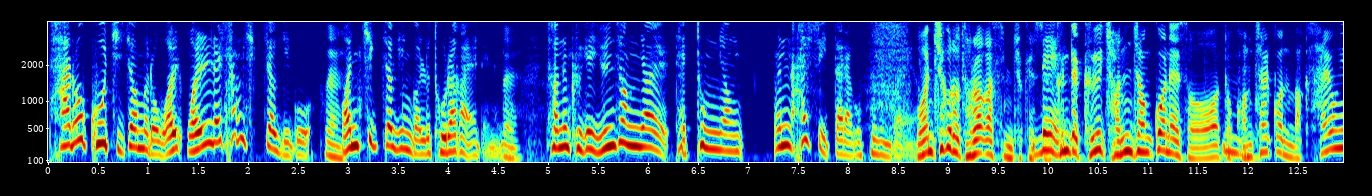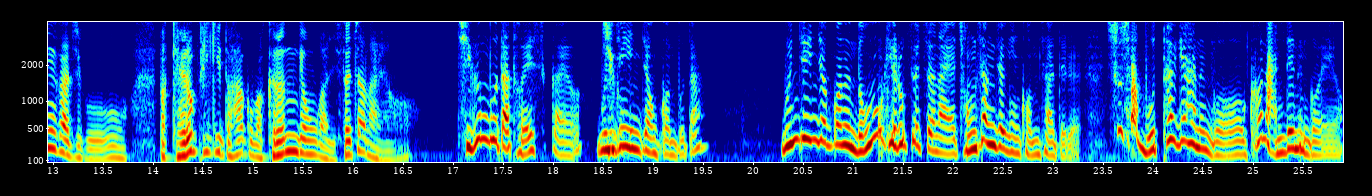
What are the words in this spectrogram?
바로 그 지점으로 월- 원래 상식적이고 네. 원칙적인 걸로 돌아가야 되는 거예요. 네. 저는 그게 윤석열 대통령 은 할 수 있다라고 보는 거예요. 원칙으로 돌아갔으면 좋겠어요. 네. 근데 그 전 정권에서 또 음. 검찰권 막 사용해 가지고 막 괴롭히기도 하고 막 그런 경우가 있었잖아요. 지금보다 더 했을까요? 문재인 정권보다? 문재인 정권은 너무 괴롭혔잖아요. 정상적인 검사들을. 수사 못하게 하는 거, 그건 안 되는 거예요.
